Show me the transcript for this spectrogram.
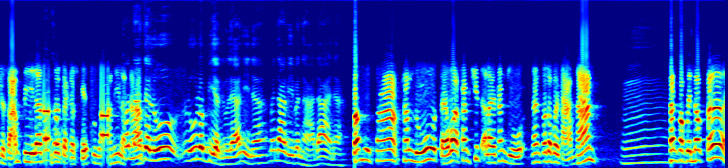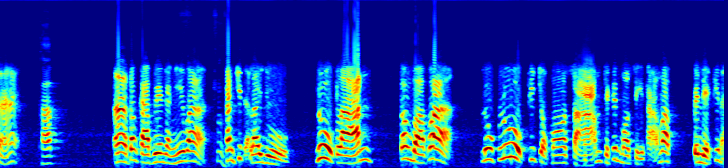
จะสามปีแล้วท่านก็จะเกษียณตุลานี่แหละก็คน่ารับจะรู้รู้ระเบียบอยู่แล้วนี่นะไม่น่ามีปัญหาได้นะก็ไม่ทราบท่านรู้แต่ว่าท่านคิดอะไรท่านอยู่ นั่นก็ต้องไปถามท่าน อืมท่านก็เป็นด็อกเตอร์ฮะครับ อ่าต้องกราบเรียนอย่างนี้ว่า ท่านคิดอะไรอยู่ ลูกหลานต้องบอกว่าลูกๆที่จบมสามจะขึ้นมสี่ถามว่า เป็นเด็กที่ไหน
